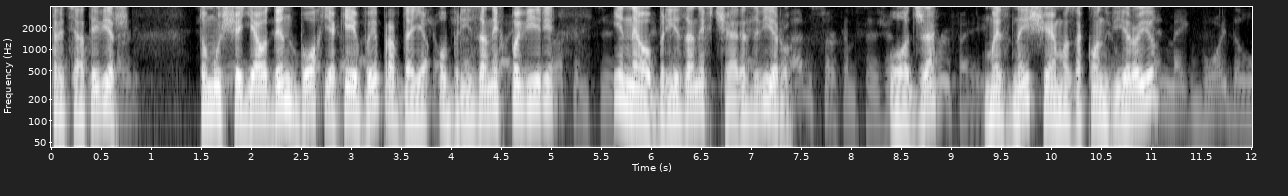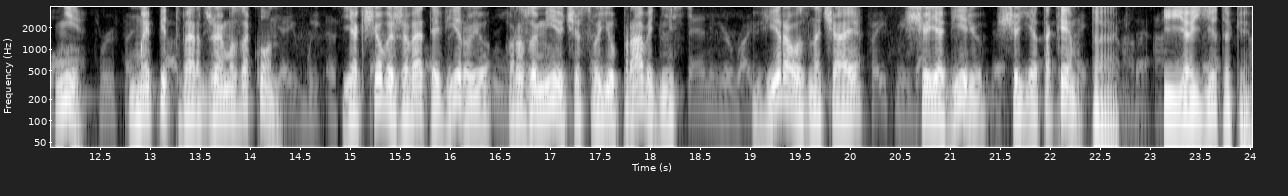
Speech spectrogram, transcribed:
30 вірш. Тому що є один Бог, який виправдає обрізаних по вірі і необрізаних через віру. Отже, ми знищуємо закон вірою? Ні, ми підтверджуємо закон. Якщо ви живете вірою, розуміючи свою праведність, віра означає, що я вірю, що є таким. так. І я є таким.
